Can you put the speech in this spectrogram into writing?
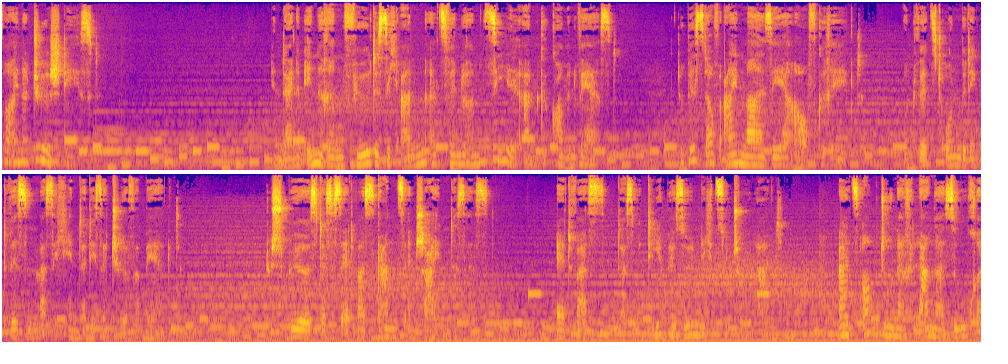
vor einer Tür stehst. In deinem Inneren fühlt es sich an, als wenn du am Ziel angekommen wärst. Du bist auf einmal sehr aufgeregt und willst unbedingt wissen, was sich hinter dieser Tür verbirgt. Du spürst, dass es etwas ganz Entscheidendes ist. Etwas, das mit dir persönlich zu tun hat. Als ob du nach langer Suche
